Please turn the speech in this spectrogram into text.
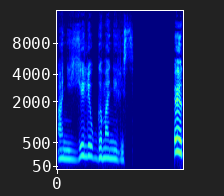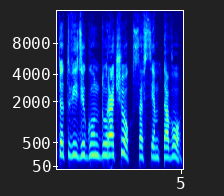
Они еле угомонились. «Этот Видигун дурачок, совсем того!»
